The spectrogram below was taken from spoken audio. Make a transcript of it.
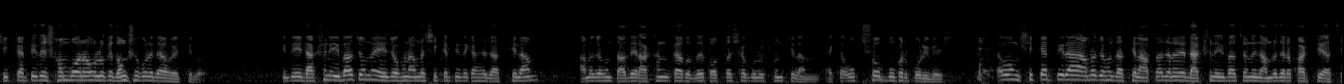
শিক্ষার্থীদের সম্ভাবনাগুলোকে ধ্বংস করে দেওয়া হয়েছিল। কিন্তু এই ডাকসু নির্বাচনে যখন আমরা শিক্ষার্থীদের কাছে যাচ্ছিলাম, আমরা যখন তাদের আকাঙ্ক্ষা, তাদের প্রত্যাশাগুলো শুনছিলাম, একটা উৎসব মুখর পরিবেশ। এবং শিক্ষার্থীরা, আমরা যখন যাচ্ছিলাম, আপনারা জানেন ডাকসু নির্বাচনে আমরা যারা প্রার্থী আছি,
